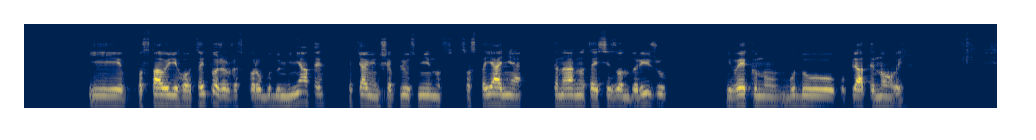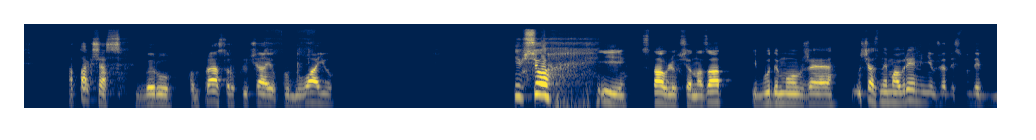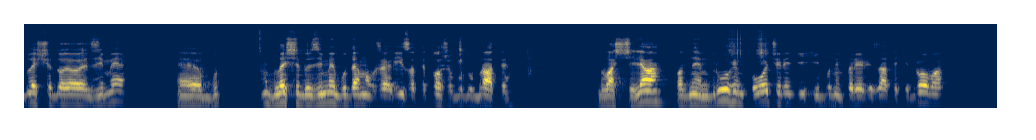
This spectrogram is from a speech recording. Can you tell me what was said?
і поставив його. Цей теж вже скоро буду міняти, хоча він ще плюс-мінус состояння. Ще, напевно, цей сезон доріжу і викону, буду купляти новий. А так зараз беру компресор, включаю, продуваю. І все. І ставлю все назад. І будемо вже. Ну, зараз нема времени, вже десь туди ближче до зими. Е, ближче до зими будемо вже різати. Теж буду брати два щіля одним другим по очереді, і будемо перерізати ті дрова.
